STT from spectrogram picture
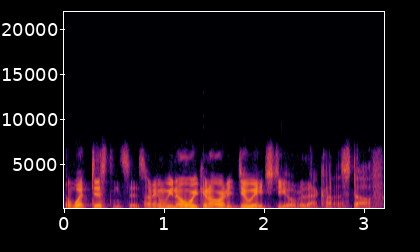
and what distances. I mean, we know we can already do HD over that kind of stuff,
